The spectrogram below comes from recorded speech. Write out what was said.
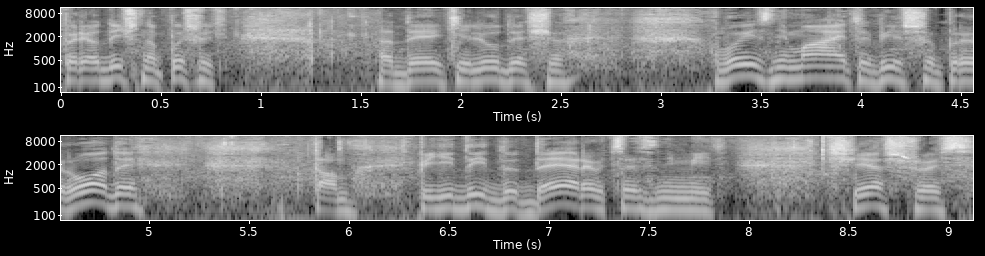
періодично пишуть деякі люди, що ви знімаєте більше природи, там підійдіть до деревця, зніміть, ще щось.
